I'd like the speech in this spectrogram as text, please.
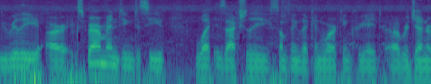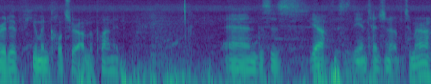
we really are experimenting to see what is actually something that can work and create a regenerative human culture on the planet. And this is, yeah, this is the intention of Tamera.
